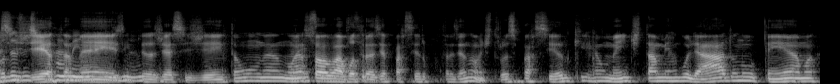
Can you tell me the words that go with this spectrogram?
de Todas as SG também, ferramentas, as né? empresas de SG. Então, né, não é Parece só, ah, vou trazer parceiro por trazer, não. A gente trouxe parceiro que realmente está mergulhado no tema,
